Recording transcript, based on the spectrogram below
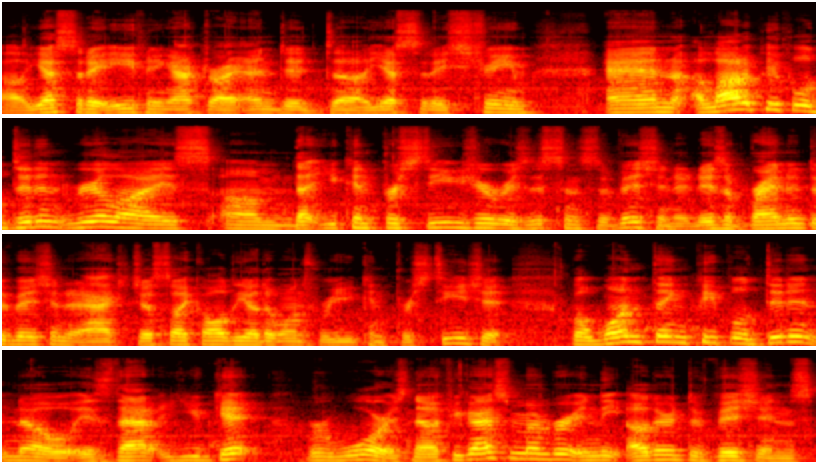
uh, yesterday evening after I ended uh, yesterday's stream. And a lot of people didn't realize um, that you can prestige your Resistance Division. It is a brand new division, it acts just like all the other ones where you can prestige it. But one thing people didn't know is that you get rewards. Now, if you guys remember in the other divisions,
